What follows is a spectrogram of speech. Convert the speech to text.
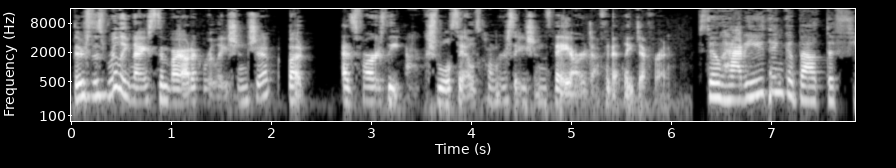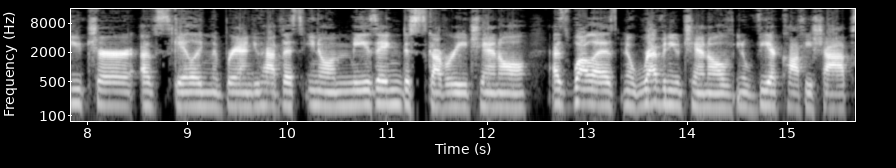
there's this really nice symbiotic relationship, but as far as the actual sales conversations, they are definitely different. So, how do you think about the future of scaling the brand? You have this, you know, amazing discovery channel as well as, you know, revenue channel, you know, via coffee shops.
